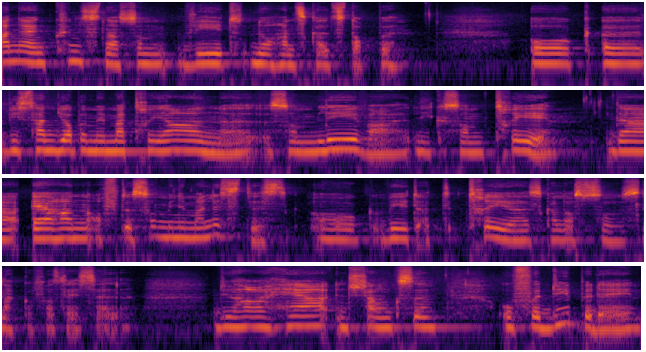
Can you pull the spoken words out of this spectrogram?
Han er en kunstner som vet når han skal stoppe. Og uh, hvis han jobber med materialene som lever, liksom tre, da er han ofte så minimalistisk og vet at treet skal også snakke for seg selv. Du har her en sjanse å fordype deg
